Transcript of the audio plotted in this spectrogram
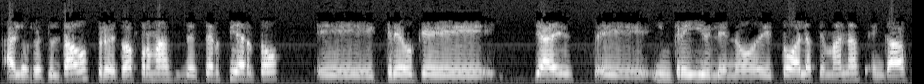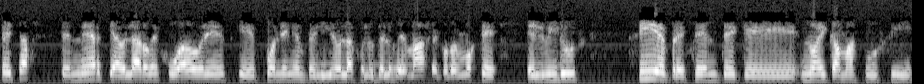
a los resultados, pero de todas formas, de ser cierto, eh, creo que ya es eh, increíble, ¿no? De todas las semanas, en cada fecha, tener que hablar de jugadores que ponen en peligro la salud de los demás. Recordemos que el virus sigue presente, que no hay camas UCI,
